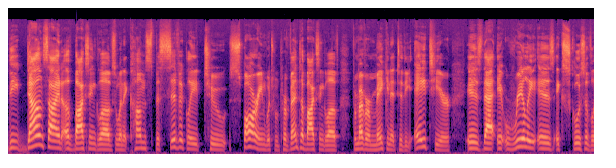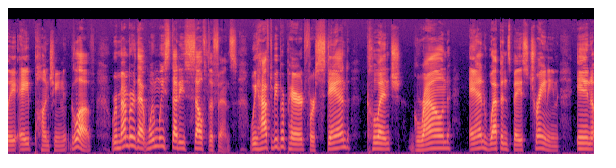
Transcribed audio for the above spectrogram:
The downside of boxing gloves when it comes specifically to sparring, which would prevent a boxing glove from ever making it to the A tier, is that it really is exclusively a punching glove. Remember that when we study self defense, we have to be prepared for stand, clinch, ground, and weapons based training in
